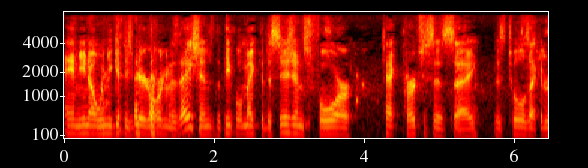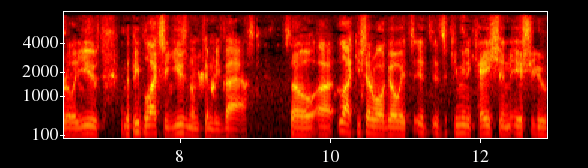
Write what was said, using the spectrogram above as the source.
And you know, when you get these bigger organizations, the people make the decisions for tech purchases, say, these tools that could really use, and the people actually using them can be vast. So, uh, like you said a while ago, it's it's, it's a communication issue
